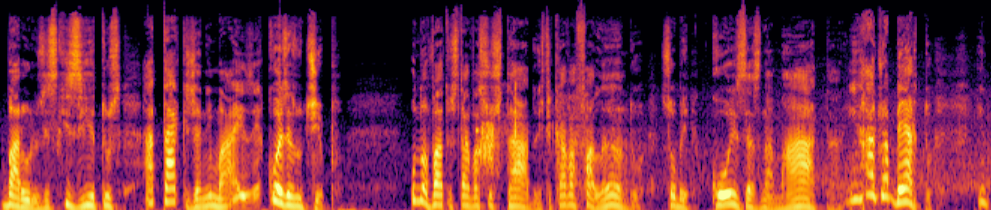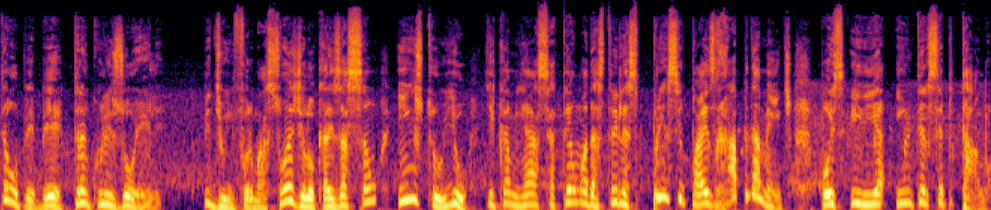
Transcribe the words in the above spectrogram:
barulhos esquisitos, ataques de animais e coisas do tipo. O novato estava assustado e ficava falando sobre coisas na mata, em rádio aberto. Então o PB tranquilizou ele pediu informações de localização e instruiu que caminhasse até uma das trilhas principais rapidamente, pois iria interceptá-lo.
